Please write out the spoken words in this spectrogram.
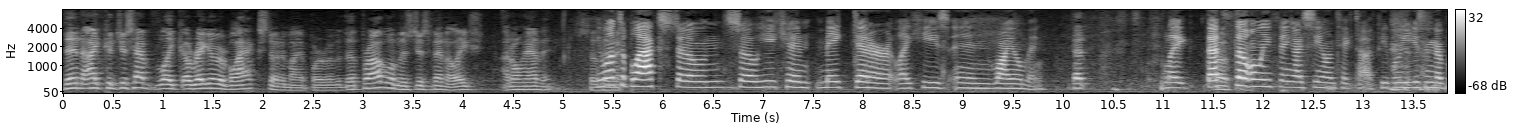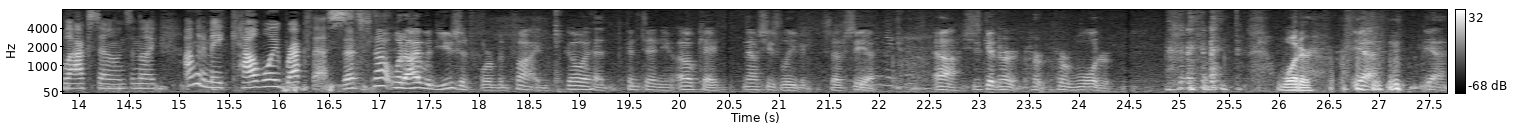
then I could just have like a regular Blackstone in my apartment. But the problem is just ventilation. I don't have any. So He then wants I- a Blackstone so he can make dinner like he's in Wyoming. That Like that's the only thing I see on TikTok. People using their Blackstones and they're like, "I'm gonna make cowboy breakfast." That's not what I would use it for, but fine. Go ahead. Continue. Okay. Now she's leaving. So see ya. Ah, she's getting her, her, her water. Water. Yeah. Yeah.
